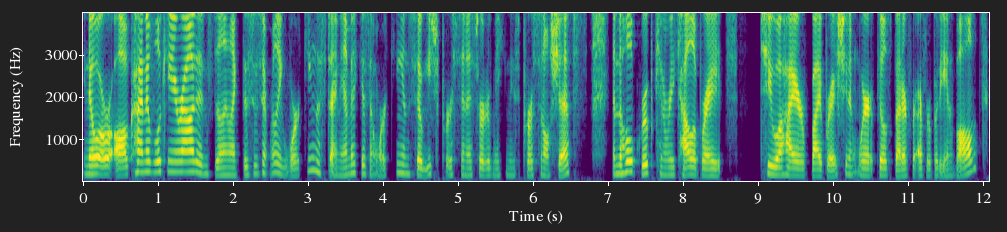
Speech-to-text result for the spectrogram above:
you know, we're all kind of looking around and feeling like this isn't really working, this dynamic isn't working. And so each person is sort of making these personal shifts, and the whole group can recalibrate to a higher vibration and where it feels better for everybody involved.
